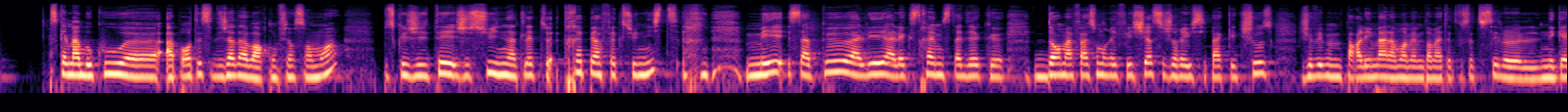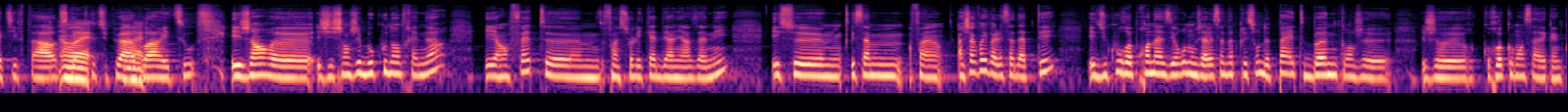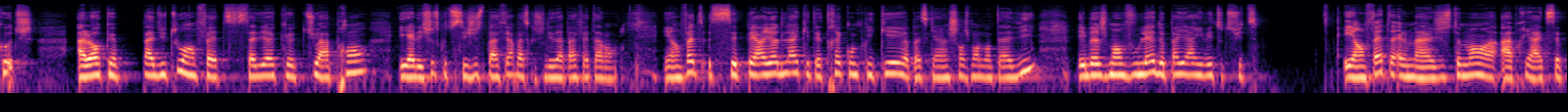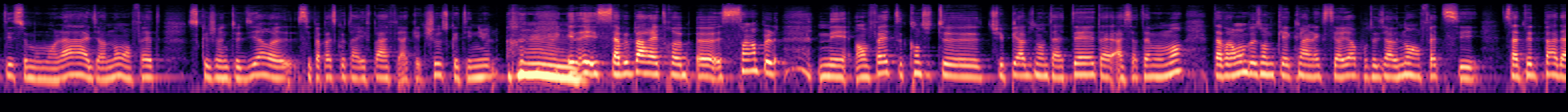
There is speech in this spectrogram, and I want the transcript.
ce qu'elle m'a beaucoup euh, apporté, c'est déjà d'avoir confiance en moi, puisque j'étais, je suis une athlète très perfectionniste, mais ça peut aller à l'extrême, c'est-à-dire que dans ma façon de réfléchir, si je réussis pas quelque chose, je vais me parler mal à moi-même dans ma tête. Ça, tu sais, le, negative thoughts que tu peux avoir et tout. Et genre, euh, j'ai changé beaucoup d'entraîneurs, et en fait, euh, enfin, sur les quatre dernières années, et, ce, et ça enfin, à chaque fois, il fallait s'adapter, et du coup, reprendre à zéro. Donc, j'avais cette impression de pas être bonne quand je, je recommence avec un coach. Alors que pas du tout, en fait. C'est-à-dire que tu apprends et il y a des choses que tu sais juste pas faire parce que tu les as pas faites avant. Et en fait, ces périodes-là qui étaient très compliquées euh, parce qu'il y a un changement dans ta vie, eh ben, je m'en voulais de pas y arriver tout de suite. Et en fait, elle m'a justement appris à accepter ce moment-là, à dire non, en fait, ce que je viens de te dire, euh, c'est pas parce que tu n'arrives pas à faire quelque chose que tu es nul. Hmm. et, ça peut paraître euh, simple, mais en fait, quand tu, te, tu es perdu dans ta tête à, certains moments, tu as vraiment besoin de quelqu'un à l'extérieur pour te dire non, en fait, ça t'aide pas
